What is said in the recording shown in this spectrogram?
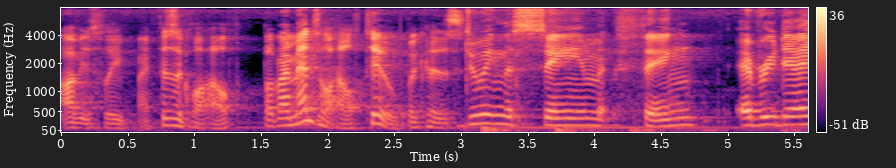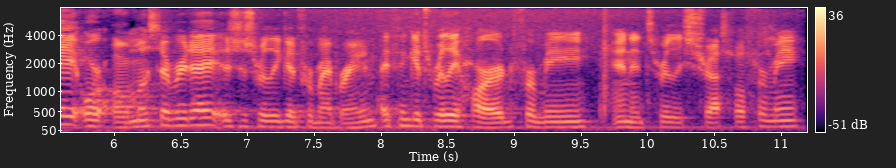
obviously my physical health, but my mental health too, because doing the same thing every day or almost every day is just really good for my brain. I think it's really hard for me and it's really stressful for me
